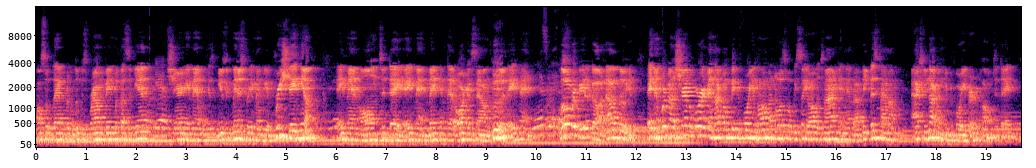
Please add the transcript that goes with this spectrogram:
Also glad for Lucas Brown being with us again. Yes. Sharing, amen, with his music ministry. Amen. We appreciate him. Amen. On today. Amen. Making that organ sound good. Amen. Yes, yes. Glory be to God. Hallelujah. Amen. We're going to share the word. Amen. Not going to be before you long. I know it's what we say all the time. Amen. But I think this time I'm actually not going to be before you very long today.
